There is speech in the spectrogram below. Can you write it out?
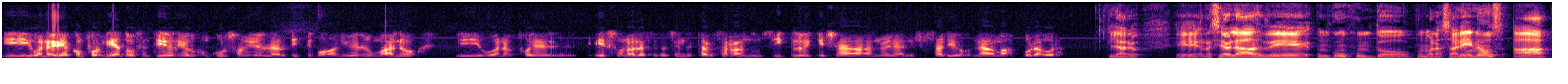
Y bueno, había conformidad en todo sentido, a nivel concurso, a nivel artístico, a nivel humano, y bueno, fue eso, ¿no? La sensación de estar cerrando un ciclo y que ya no era necesario nada más por ahora. Claro. Eh, recién hablabas de un conjunto como Nazarenos a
